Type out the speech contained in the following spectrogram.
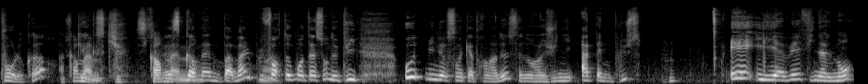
pour le corps. Ah, quand ce même. Ce qui, ce qui Quand reste même, quand hein. même pas mal. Plus Ouais. forte augmentation depuis août 1982. Ça nous rajeunit à peine plus. Et il y avait finalement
